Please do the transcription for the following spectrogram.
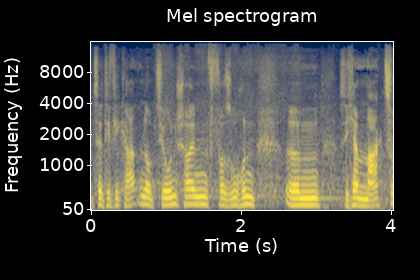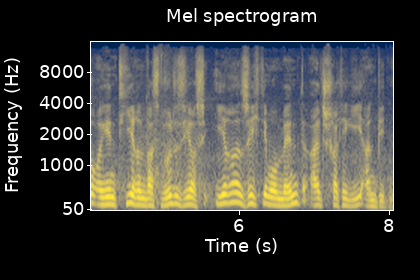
Zertifikaten, Optionsscheinen versuchen, ähm, sich am Markt zu orientieren. Was würde sich aus Ihrer Sicht im Moment als Strategie anbieten?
